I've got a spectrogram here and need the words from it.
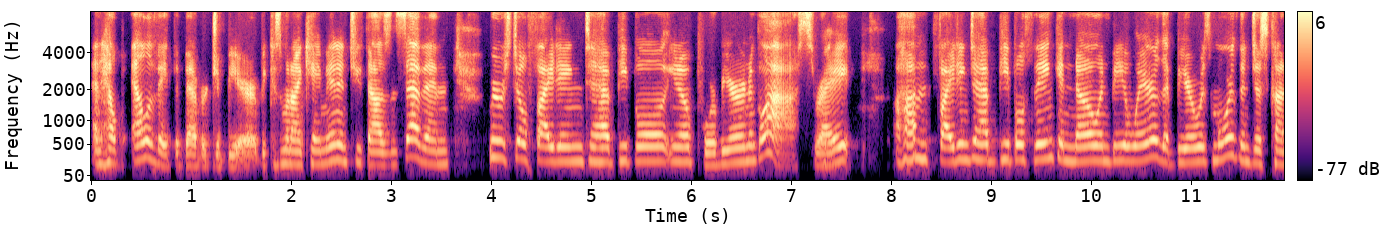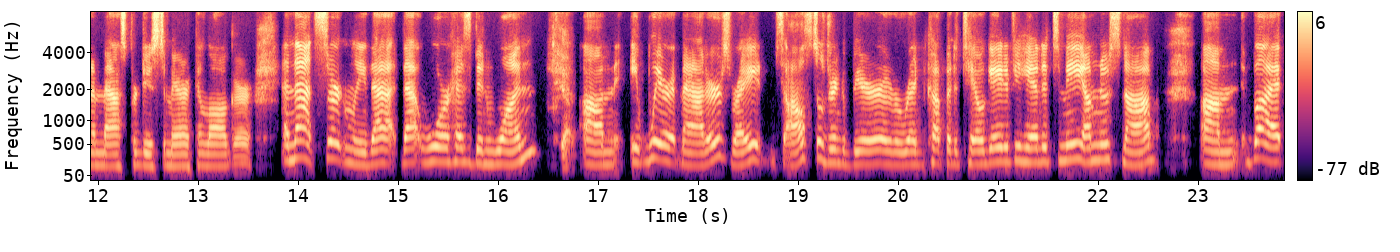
and help elevate the beverage of beer because when i came in in 2007 we were still fighting to have people you know pour beer in a glass right um, fighting to have people think and know and be aware that beer was more than just kind of mass produced American lager. And that certainly that that war has been won yeah. um, it, where it matters, right? So I'll still drink a beer out of a red cup at a tailgate if you hand it to me. I'm no snob. Um, but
